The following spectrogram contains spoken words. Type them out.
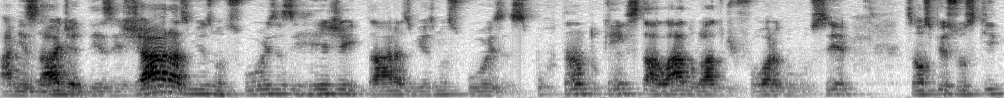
Amizade é desejar as mesmas coisas e rejeitar as mesmas coisas. Portanto, quem está lá do lado de fora com você são as pessoas que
